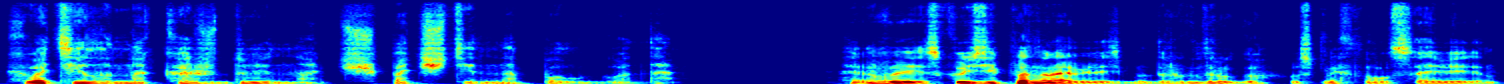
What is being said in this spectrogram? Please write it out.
Хватило на каждую ночь, почти на полгода. — Вы с Кузей понравились бы друг другу, — усмехнулся Аверин.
